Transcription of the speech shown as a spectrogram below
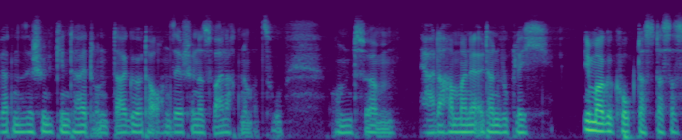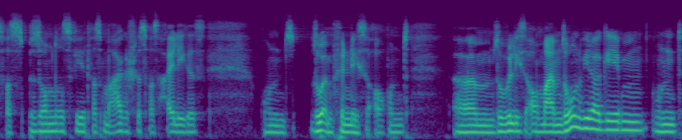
wir hatten eine sehr schöne Kindheit und da gehörte auch ein sehr schönes Weihnachten immer zu. Und ähm, ja, da haben meine Eltern wirklich immer geguckt, dass, dass das was Besonderes wird, was Magisches, was Heiliges. Und so empfinde ich es auch. Und ähm, so will ich es auch meinem Sohn wiedergeben. Und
